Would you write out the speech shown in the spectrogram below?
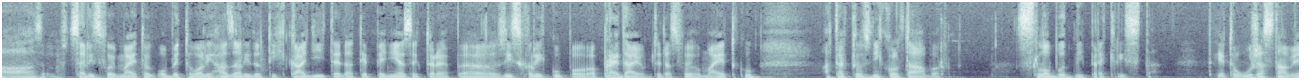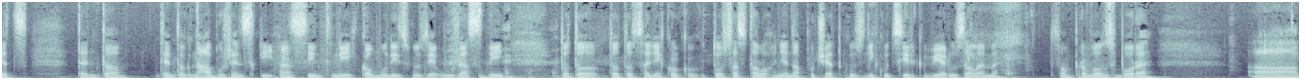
a celý svoj majetok obetovali, hazali do tých kadí, teda tie peniaze, ktoré e, získali kúpo, predajom teda svojho majetku a takto vznikol tábor. Slobodný pre Krista. Je to úžasná vec. Tento, tento náboženský, insintný komunizmus je úžasný. Toto, toto sa niekoľko, to sa stalo hneď na počiatku vzniku církvy v Jeruzaleme, v tom prvom zbore. A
